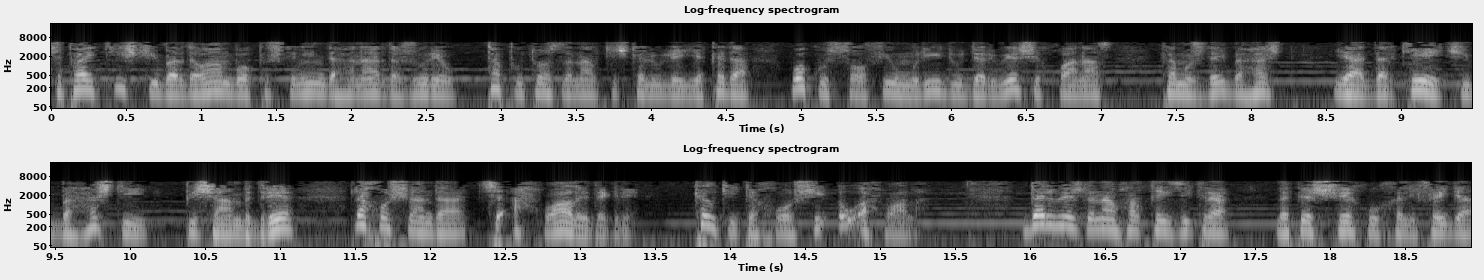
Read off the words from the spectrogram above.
سوپای تیشکی بەردەوام بۆ پشکنین دەهەنار دەژوورێ و تەپ و تۆز لەناو تیشکە لوولەییەکەدا وەکوو سۆفی و مورید و دەروێشی خواناس کە مژدەی بەهەشت یا دەرکەیەکی بەهەشتی پیشان بدرێ لە خۆشیاندا چ ئەحواڵێ دەگرێ کەوتیتە خۆشی ئەو ئەحواڵە. دەروێش لەناو حەڵقەی زیکرە لەپێش شێخ و خەلیفەیدا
